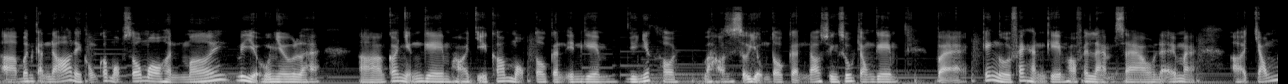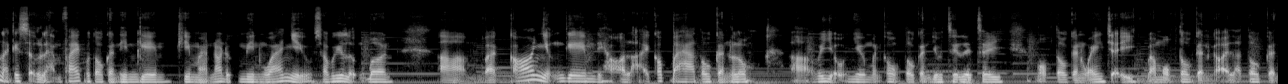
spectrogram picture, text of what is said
À, bên cạnh đó thì cũng có một số mô hình mới ví dụ như là uh, có những game họ chỉ có một token in game duy nhất thôi và họ sẽ sử dụng token đó xuyên suốt trong game. Và cái người phát hành game họ phải làm sao để mà uh, chống lại cái sự lạm phát của token in game khi mà nó được min quá nhiều so với cái lượng bên uh, ờ, và có những game thì họ lại có ba token luôn. Uh, ví dụ như mình có một token utility một token quản trị và một token gọi là token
